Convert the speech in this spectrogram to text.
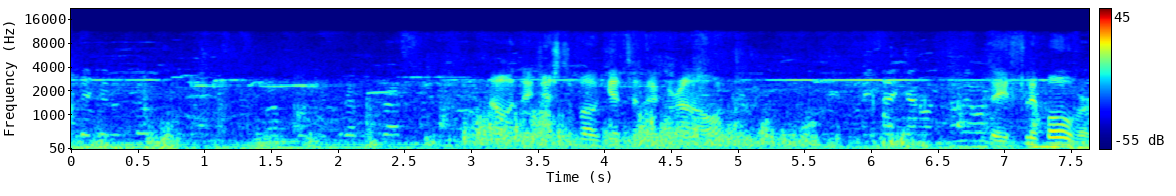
Now, when they just about get to the ground, they flip over.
